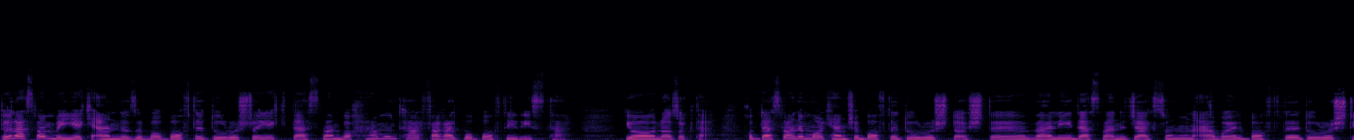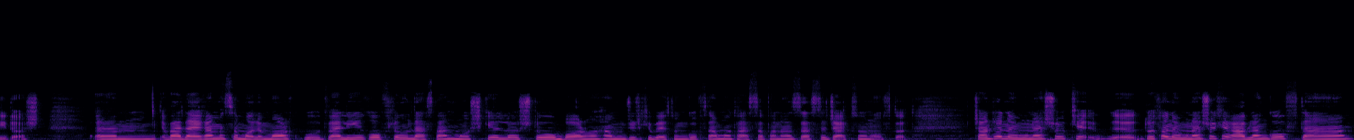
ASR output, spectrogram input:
دو دستبند به یک اندازه با بافت درشت و یک دستبند با همون تر فقط با بافتی ریزتر یا نازکتر. خب دستبند مارک همیشه بافت درشت داشته ولی دستبند جکسون اون اوایل بافت درشتی داشت. و دقیقا مثل مال مارک بود ولی قفل اون دستبند مشکل داشت و بارها همونجوری که بهتون گفتم متاسفانه از دست جکسون افتاد. چند تا نمونه شو که دو تا نمونه شو که قبلا گفتم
